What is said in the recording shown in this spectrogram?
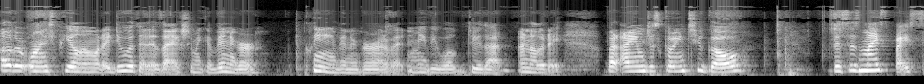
other orange peel and what I do with it is I actually make a vinegar, cleaning vinegar out of it. And maybe we'll do that another day. But I am just going to go, this is my spice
